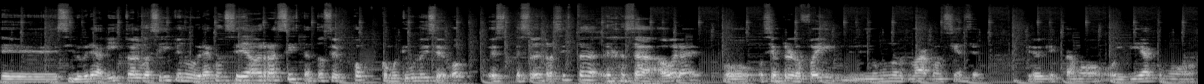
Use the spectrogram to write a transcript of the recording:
eh, si lo hubiera visto algo así, yo no hubiera considerado racista. Entonces, como que uno dice, oh, eso es racista, o sea, ahora, o, siempre lo fue y uno no tomaba conciencia. Creo que estamos hoy día como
